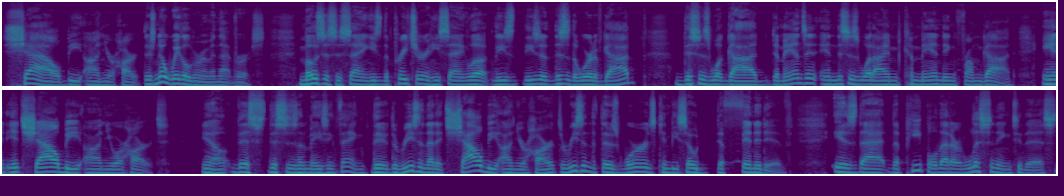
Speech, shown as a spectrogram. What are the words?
shall be on your heart. There's no wiggle room in that verse. Moses is saying, he's the preacher, and he's saying, Look, these, these are this is the word of God. This is what God demands, and this is what I'm commanding from God. And it shall be on your heart. you know this this is an amazing thing the the reason that it shall be on your heart the reason that those words can be so definitive is that the people that are listening to this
